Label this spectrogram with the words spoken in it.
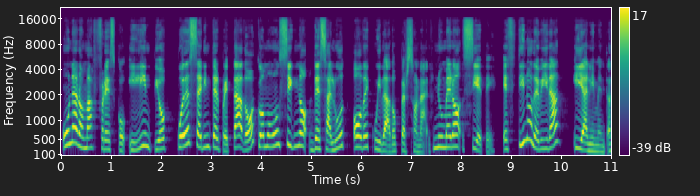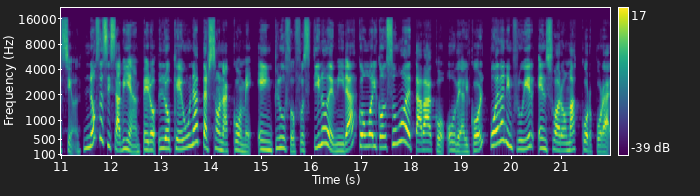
un aroma fresco y limpio puede ser interpretado como un signo de salud o de cuidado personal. Número 7. Estilo de vida y alimentación. No sé si sabían, pero lo que una persona come e incluso su estilo de vida, como el consumo de tabaco o de alcohol, pueden influir en su aroma corporal.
